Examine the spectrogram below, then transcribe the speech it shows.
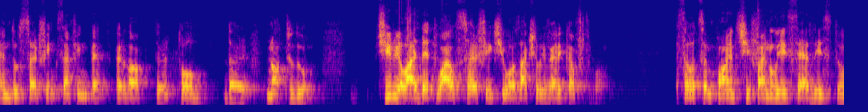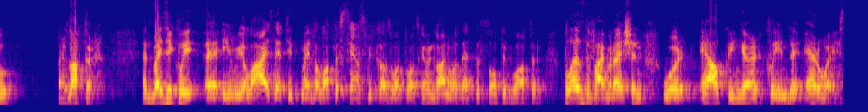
and do surfing, something that her doctor told her not to do. She realized that while surfing, she was actually very comfortable. So at some point, she finally said this to her doctor. And basically, uh, he realized that it made a lot of sense because what was going on was that the salted water plus the vibration were helping her clean the airways.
